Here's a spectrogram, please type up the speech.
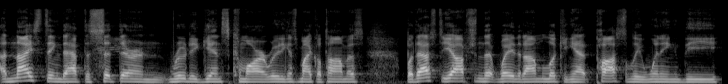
a, nice thing to have to sit there and root against Kamara, root against Michael Thomas. But that's the option that way that I'm looking at possibly winning the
